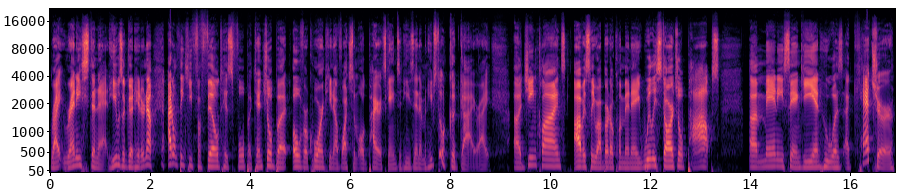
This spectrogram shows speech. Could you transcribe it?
right? Rennie Stennett. He was a good hitter. Now, I don't think he fulfilled his full potential, but over quarantine, I've watched some old Pirates games and he's in them, and he's still a good guy, right? Uh, Gene Clines, obviously Roberto Clemente, Willie Stargell, Pops, uh, Manny Sanguillen, who was a catcher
